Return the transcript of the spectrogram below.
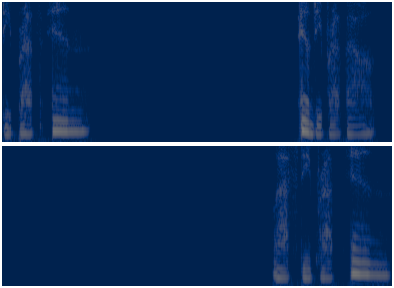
Deep breath in and deep breath out. Last deep breath in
